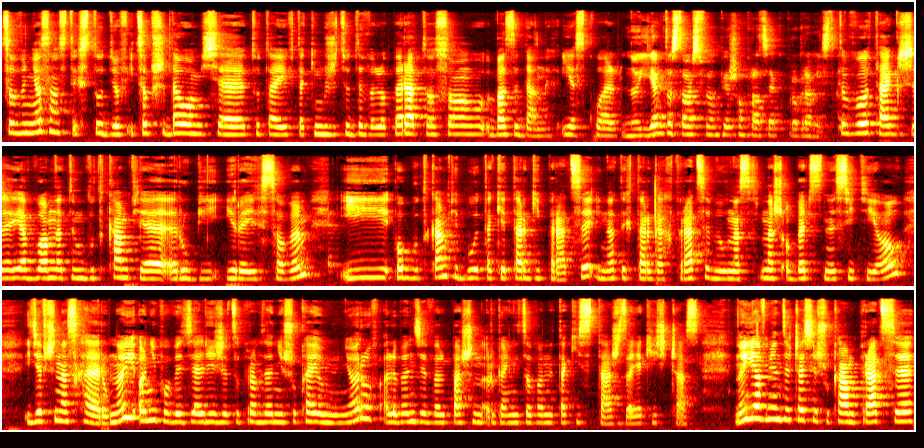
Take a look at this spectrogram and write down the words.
co wyniosłam z tych studiów i co przydało mi się tutaj w takim życiu dewelopera, to są bazy danych i SQL. No i jak dostałaś swoją pierwszą pracę jako programista? To było tak, że ja byłam na tym bootcampie Ruby i Railsowym i po bootcampie były takie targi pracy i na tych targach pracy był nas, nasz obecny CTO i dziewczyna z HR. No i oni powiedzieli, że co prawda nie szukają juniorów, ale będzie w El Passion organizowany taki staż za jakiś czas. No i ja w międzyczasie szukałam pracy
